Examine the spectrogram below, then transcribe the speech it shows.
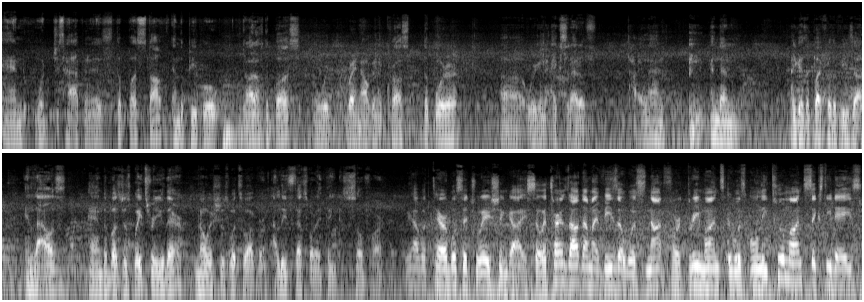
and what just happened is the bus stopped and the people got off the bus and we're right now gonna cross the border. Uh, we're gonna exit out of Thailand and then I guess apply for the visa in Laos and the bus just waits for you there. No issues whatsoever. At least that's what I think so far. We have a terrible situation, guys. So it turns out that my visa was not for three months. It was only two months, 60 days.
